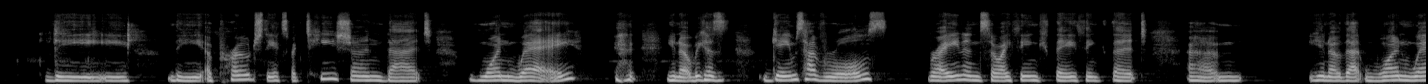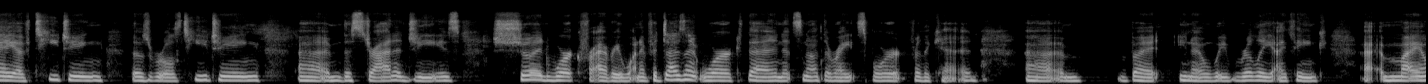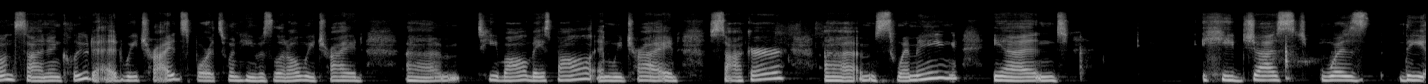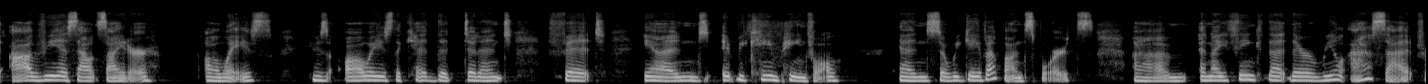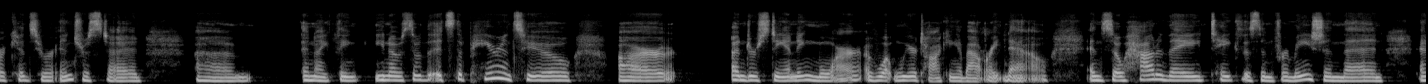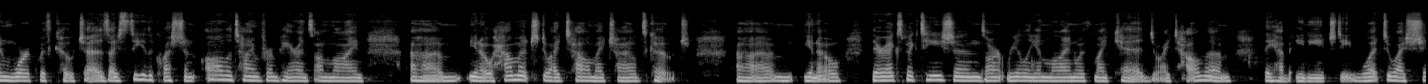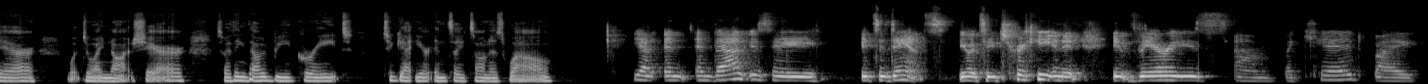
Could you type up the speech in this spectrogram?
the the approach the expectation that one way you know because games have rules right? And so i think they think that um, you know that one way of teaching those rules teaching um, the strategies should work for everyone. If it doesn't work then it's not the right sport for the kid. Um, but you know we really i think uh, my own son included we tried sports when he was little. We tried um, t-ball baseball and we tried soccer um, swimming and he just was the obvious outsider always he was always the kid that didn't fit and it became painful and so we gave up on sports. Um, and I think that they're a real asset for kids who are interested. Um, and I think, you know, so it's the parents who are understanding more of what we're talking about right now. And so, how do they take this information then and work with coaches? I see the question all the time from parents online. Um, you know, how much do I tell my child's coach? Um, you know, their expectations aren't really in line with my kid. Do I tell them they have ADHD? What do I share? What do I not share? So, I think that would be great to get your insights on as well. Yeah, and and that is a it's a dance. You know, it's a tricky and it it varies um, by kid, by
